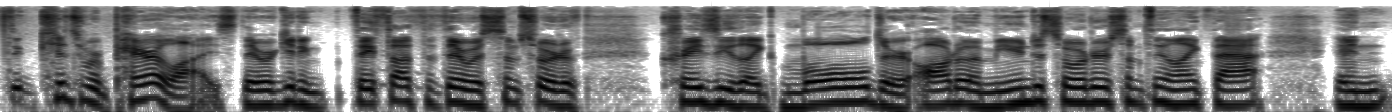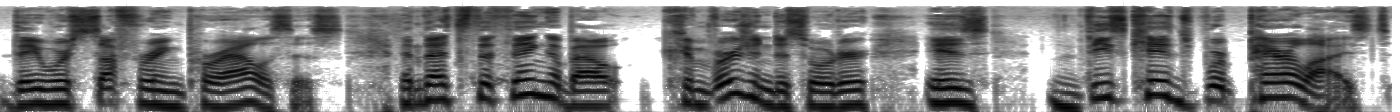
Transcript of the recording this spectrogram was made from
the kids were paralyzed. They were getting they thought that there was some sort of crazy like mold or autoimmune disorder, something like that, and they were suffering paralysis. And that's the thing about conversion disorder is these kids were paralyzed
